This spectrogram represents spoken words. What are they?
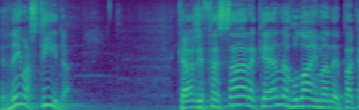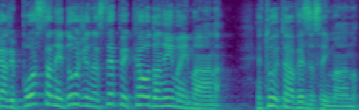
Jer nema stida. Kaže, fesare ke ennehu la imane, pa kaže, postane dođe na stepe kao da nema imana. E to je ta veza sa imanom.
